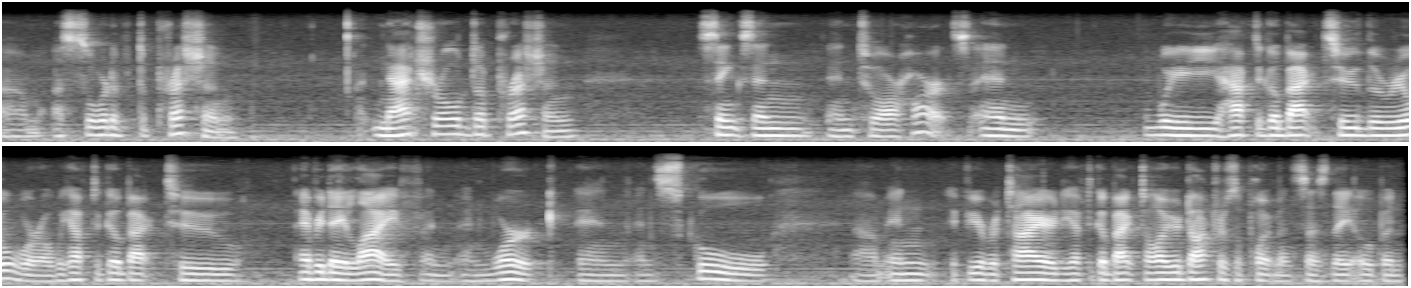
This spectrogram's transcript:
um, a sort of depression natural depression sinks in into our hearts and we have to go back to the real world we have to go back to everyday life and, and work and, and school. Um, and if you're retired, you have to go back to all your doctor's appointments as they open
